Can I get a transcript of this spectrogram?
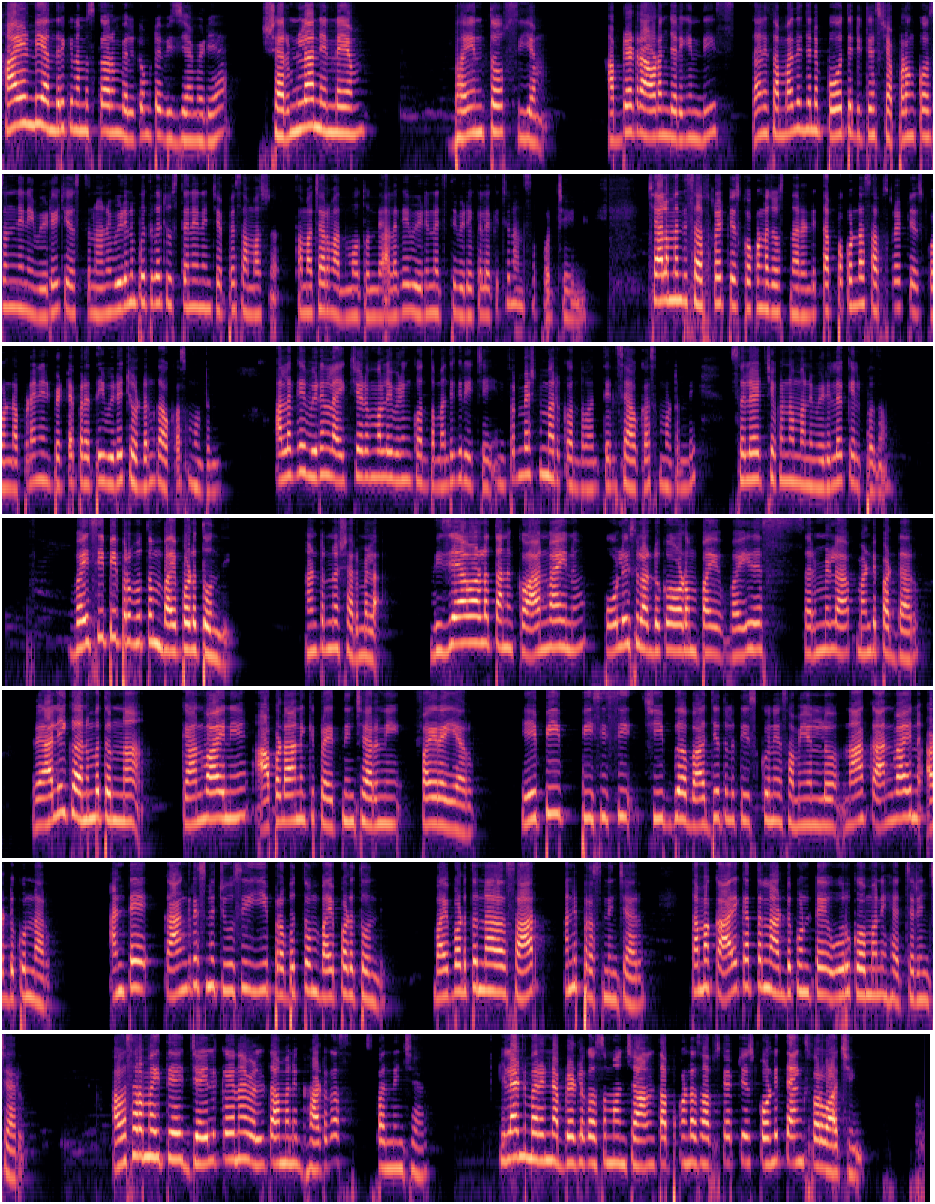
Hi అండి అందరికీ నమస్కారం. Welcome to Vijaya media. Sharmila నిర్ణయం భయంతో సీఎం. అప్డేట్ రావడం జరిగింది. దానికి సంబంధించిన పూర్తి డీటెయిల్స్ చెప్పడం కోసం నేను ఈ వీడియో చేస్తున్నాను. వీడియోని పూర్తిగా చూస్తేనే నేను చెప్పే సమస్య సమాచారం అర్థమవుతుంది. అలాగే వీడియో నచ్చితే వీడియోకి లెక్కించి నన్ను సపోర్ట్ చేయండి. చాలా మంది సబ్స్క్రైబ్ చేసుకోకుండా చూస్తున్నారండి. తప్పకుండా సబ్స్క్రైబ్ చేసుకోండి. అప్పుడే నేను పెట్టే ప్రతి వీడియో చూడడానికి అవకాశం ఉంటుంది. అలాగే వీడియోని లైక్ చేయడం వల్ల వీడియోని కొంతమందికి రీచ్ అయ్యి ఇన్ఫర్మేషన్ మరి కొంతమంది తెలిసే అవకాశం ఉంటుంది. సో లేట్ చేయకుండా మన వీడియోలోకి వెళ్ళిపోదాం. వైసీపీ ప్రభుత్వం భయపడుతోంది అంటున్న షర్మిల. విజయవాడ తన కాన్వాయ్ను పోలీసులు అడ్డుకోవడంపై వైఎస్ షర్మిల మండిపడ్డారు. ర్యాలీకి అనుమతి ఉన్న కాన్వాయ్ని ఆపడానికి ప్రయత్నించారని ఫైర్ అయ్యారు. ఏపీ పీసీసీ చీఫ్గా బాధ్యతలు తీసుకునే సమయంలో నా కాన్వాయ్ను అడ్డుకున్నారు. అంటే కాంగ్రెస్ను చూసి ఈ ప్రభుత్వం భయపడుతోంది. భయపడుతున్నారా సార్? అని ప్రశ్నించారు. తమ కార్యకర్తలను అడ్డుకుంటే ఊరుకోమని హెచ్చరించారు. అవసరమైతే జైలుకైనా వెళ్తామని ఘాటుగా స్పందించారు. ఇలాంటి మరిన్ని అప్డేట్ల కోసం మన ఛానల్ తప్పకుండా సబ్స్క్రైబ్ చేసుకోండి. Thanks for watching.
